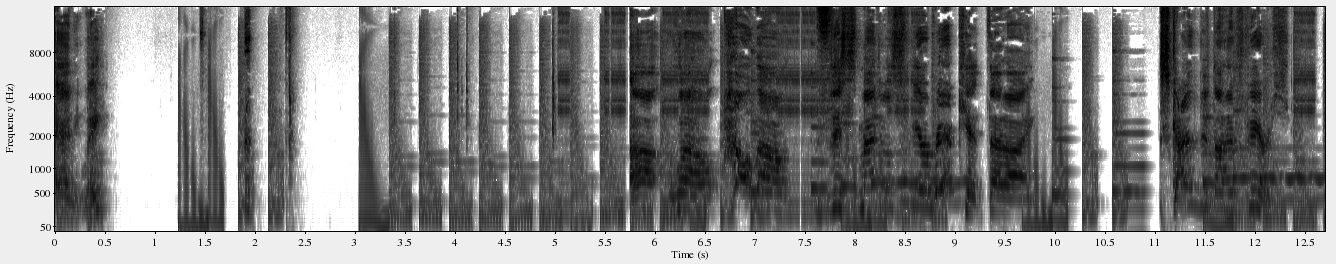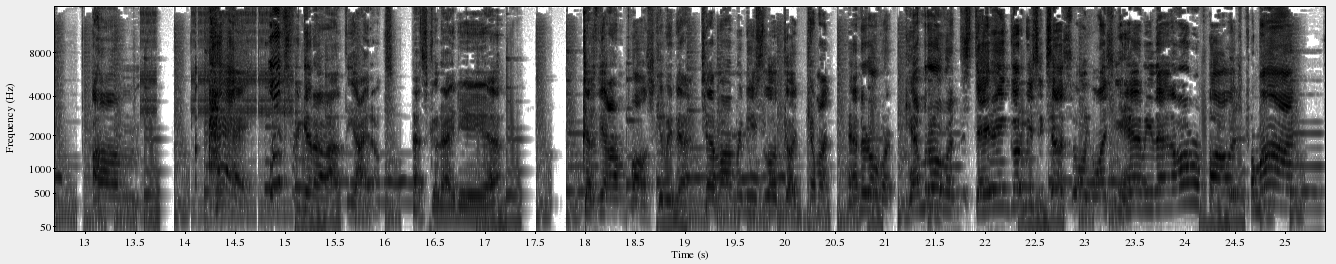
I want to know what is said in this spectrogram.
Anyway. Uh, well, how about this magical spear repair kit that I... Skyrim does not have spears. Um, hey, let's forget about the items. That's a good idea. Get the armor polish, give me that. Tem armor needs to look good. Come on, hand it over. Hand it over. This date ain't gonna be successful unless you hand me that armor polish. Come on.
